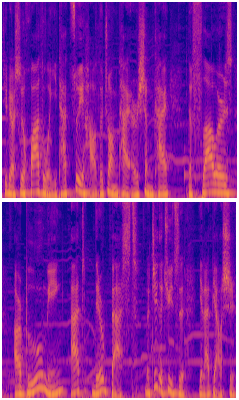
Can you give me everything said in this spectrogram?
就表示花朵以它最好的状态而盛开。The flowers are blooming at their best。那这个句子也来表示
